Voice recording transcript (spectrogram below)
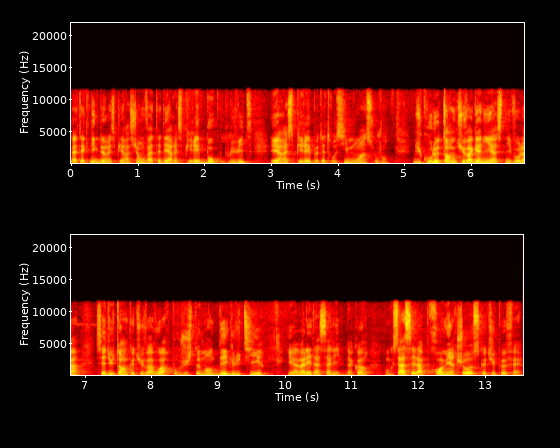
la technique de respiration va t'aider à respirer beaucoup plus vite et à respirer peut-être aussi moins souvent. Du coup, le temps que tu vas gagner à ce niveau-là, c'est du temps que tu vas avoir pour justement déglutir et avaler ta salive. D'accord? Donc ça, c'est la première chose que tu peux faire.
